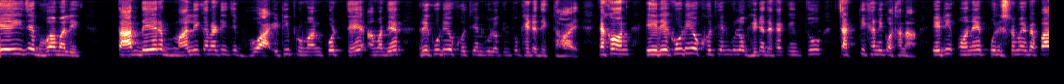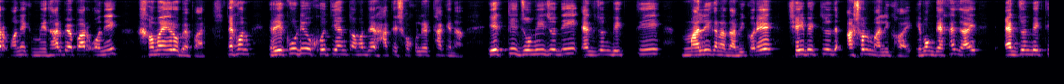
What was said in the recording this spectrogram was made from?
এই যে ভুয়া মালিক, তাদের মালিকানাটি যে ভুয়া, এটি প্রমাণ করতে আমাদের রেকর্ডীয় খতিয়ানগুলো কিন্তু ঘেটে দেখতে হয়। এখন এই রেকর্ডীয় খতিয়ানগুলো ঘেটে দেখা কিন্তু চারটিখানি কথা না। এটি অনেক পরিশ্রমের ব্যাপার, অনেক মেধার ব্যাপার, অনেক সময়েরও ব্যাপার। এখন রেকর্ডীয় খতিয়ান তো আমাদের হাতে সকলের থাকে না। একটি জমি যদি একজন ব্যক্তি মালিকানা দাবি করে, সেই ব্যক্তি যদি আসল মালিক হয় এবং দেখা যায় একজন ব্যক্তি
